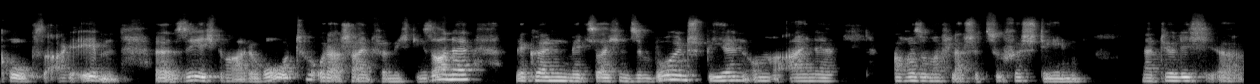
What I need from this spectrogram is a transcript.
grob sage, eben, äh, sehe ich gerade rot oder erscheint für mich die Sonne. Wir können mit solchen Symbolen spielen, um eine Aurosoma-Flasche zu verstehen. Natürlich äh,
